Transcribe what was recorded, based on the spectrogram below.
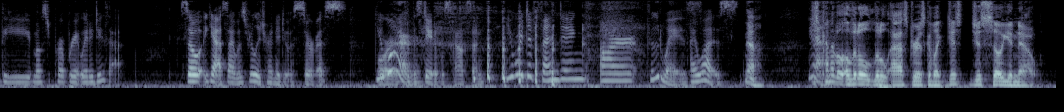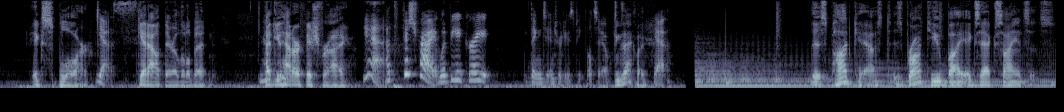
the most appropriate way to do that. So, yes, I was really trying to do a service for, You for were. the state of Wisconsin. You were defending our foodways. I was. Yeah. yeah Just kind of a, a little little asterisk of like just just so you know, explore, Yes. get out there a little bit. Have you had our fish fry? Yeah. At the fish fry would be a great thing to introduce people to. Exactly. Yeah. This podcast is brought to you by Exact Sciences.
